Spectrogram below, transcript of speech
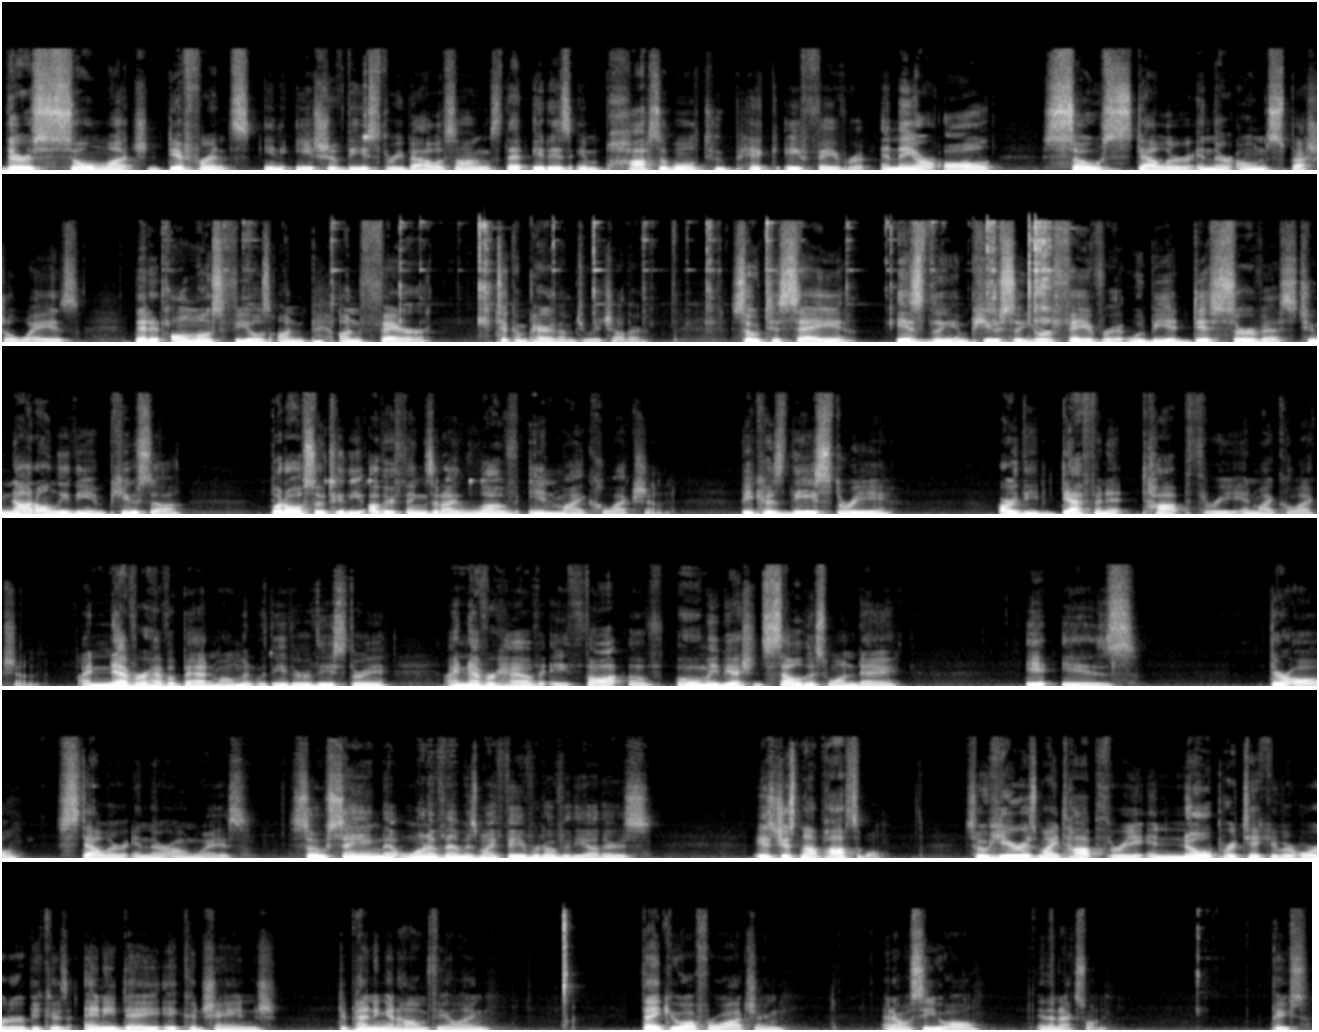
There's so much difference in each of these three Balisongs that it is impossible to pick a favorite. And they are all so stellar in their own special ways that it almost feels un- unfair to compare them to each other. So to say, is the Empusa your favorite would be a disservice to not only the Empusa, but also to the other things that I love in my collection. Because these three are the definite top three in my collection. I never have a bad moment with either of these three. I never have a thought of, oh, maybe I should sell this one day. It is, they're all stellar in their own ways. So saying that one of them is my favorite over the others is just not possible. So here is my top three in no particular order because any day it could change depending on how I'm feeling. Thank you all for watching, and I will see you all in the next one. Peace.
